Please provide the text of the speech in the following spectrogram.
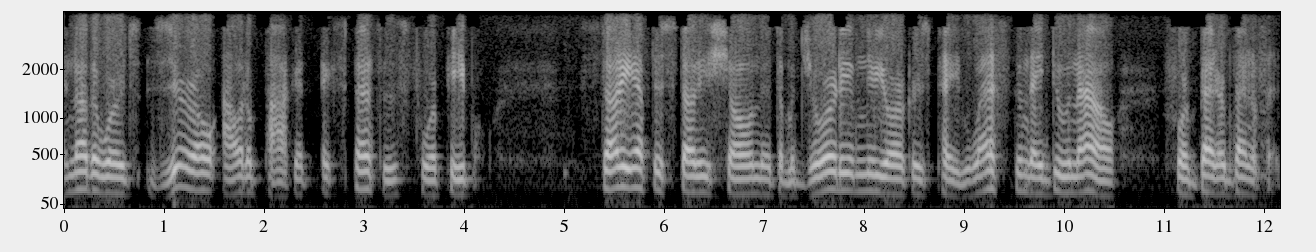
In other words, zero out-of-pocket expenses for people. Study after study shown that the majority of New Yorkers pay less than they do now for better benefits.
